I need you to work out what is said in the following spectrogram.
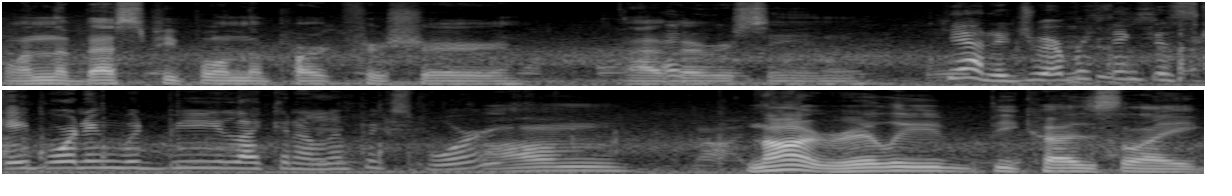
One of the best people in the park for sure I've And- ever seen. Yeah, did you ever think that skateboarding would be like an Olympic sport? Um, not really because like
